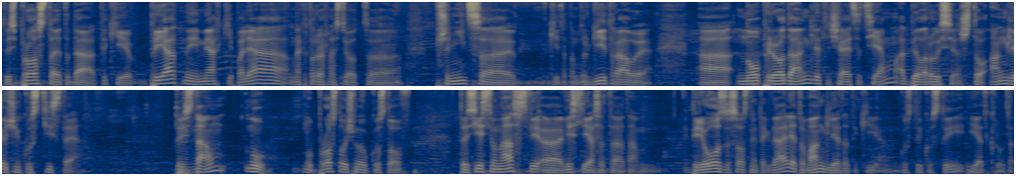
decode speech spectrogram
То есть просто это, да, такие приятные мягкие поля, на которых растет э, пшеница, какие-то там другие травы. А, но природа Англии отличается тем от Беларуси, что Англия очень кустистая. То есть Мгм. там, ну, ну, просто очень много кустов. То есть если у нас э, весь лес это там березы, сосны и так далее, то в Англии это такие густые кусты, и это круто.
